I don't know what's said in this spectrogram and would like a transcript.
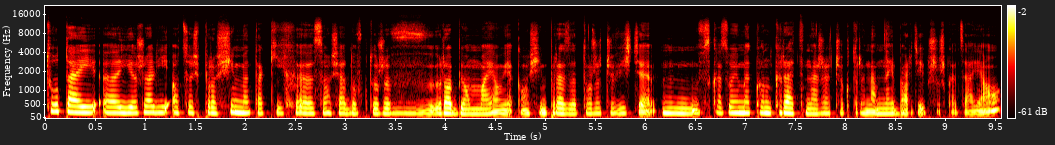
tutaj, e, jeżeli o coś prosimy takich e, sąsiadów, którzy w, robią, mają jakąś imprezę, to rzeczywiście mm, wskazujmy konkretne rzeczy, które nam najbardziej przeszkadzają.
